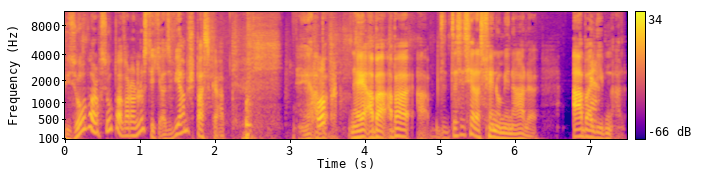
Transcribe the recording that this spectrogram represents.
wieso? War doch super, war doch lustig. Also wir haben Spaß gehabt. Naja, aber, naja, aber, aber äh, das ist ja das Phänomenale. Aber lieben alle.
